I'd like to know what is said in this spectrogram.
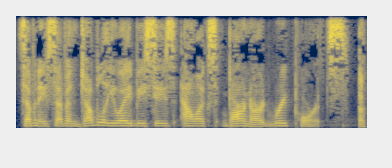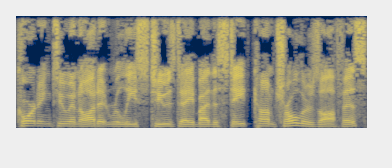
77 WABC's Alex Barnard reports. According to an audit released Tuesday by the state comptroller's office,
